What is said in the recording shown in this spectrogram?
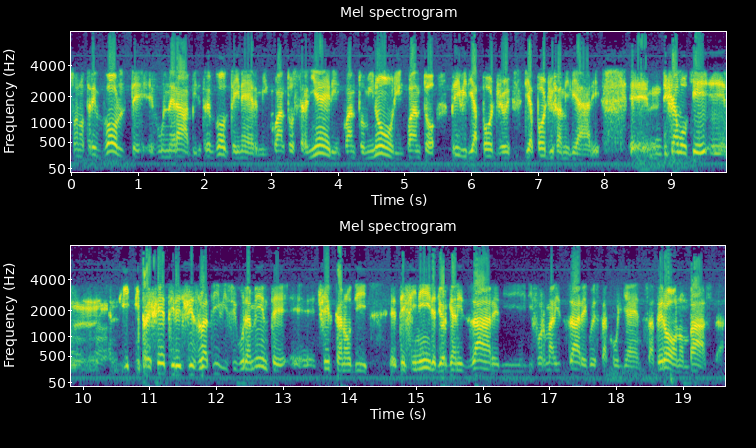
sono tre volte vulnerabili, tre volte inermi, in quanto stranieri, in quanto minori, in quanto privi di, appoggio, di appoggi familiari. Eh, diciamo che eh, i, i, precetti legislativi sicuramente eh, cercano di eh, definire, di organizzare, di formalizzare questa accoglienza, però non basta,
